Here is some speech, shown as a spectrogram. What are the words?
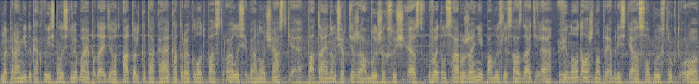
но пирамида, как выяснилось, не любая подойдет, а только такая, которую Клод построил у себя на участке, по тайным чертежам высших существ. В этом сооружении, по мысли создателя, вино должно приобрести особую структуру.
